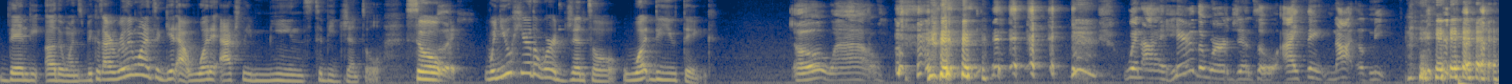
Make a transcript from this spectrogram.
than the other ones because I really wanted to get at what it actually means to be gentle. So, Good. when you hear the word gentle, what do you think? Oh wow. when I hear the word gentle, I think not of me.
